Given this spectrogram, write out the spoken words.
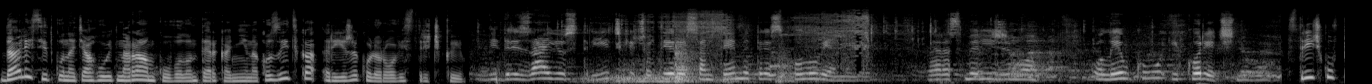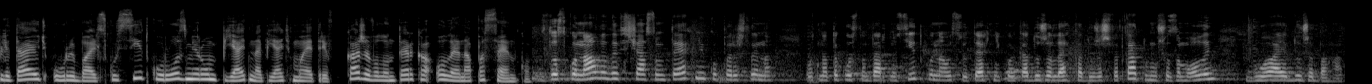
Далі сітку натягують на рамку. Волонтерка Ніна Козицька ріже кольорові стрічки. Відрізаю стрічки 4 сантиметри з половиною. Зараз ми ріжемо оливкову і коричневу. Стрічку вплітають у рибальську сітку розміром 5 на 5 метрів, каже волонтерка Олена Пасенко. Вдосконалили з часом техніку, перейшли на, от на таку стандартну сітку, на ось цю техніку, яка дуже легка, дуже швидка, тому що замовлень буває дуже багато.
